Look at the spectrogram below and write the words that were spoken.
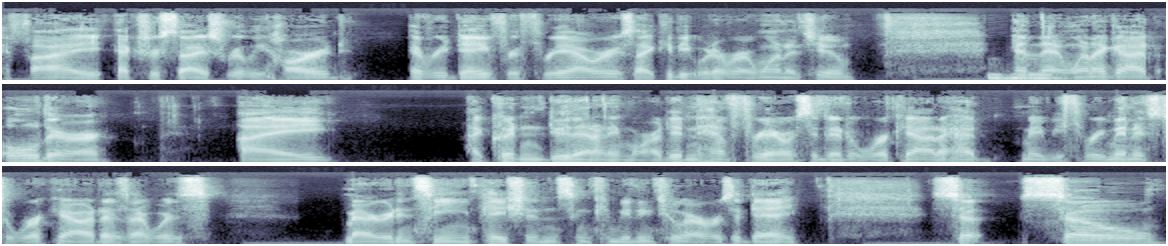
if I exercised really hard every day for three hours, I could eat whatever I wanted to. Mm-hmm. And then when I got older, I I couldn't do that anymore. I didn't have three hours a day to work out. I had maybe three minutes to work out as I was married and seeing patients and commuting two hours a day. So, so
